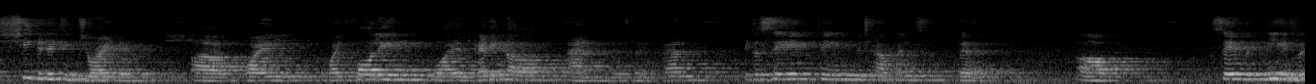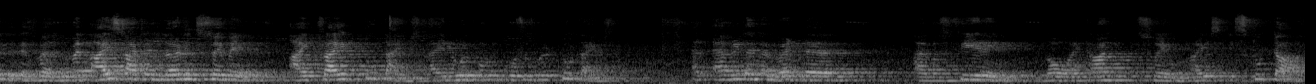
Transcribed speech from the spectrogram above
she didn't enjoy it uh, while while falling, while getting up, and. And it's the same thing which happens there. Uh, same with me as well-. When I started learning swimming, I tried two times. I enrolled for the courses for two times. And every time I went there, I was fearing, no, I can't swim. I, it's, it's too tough.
